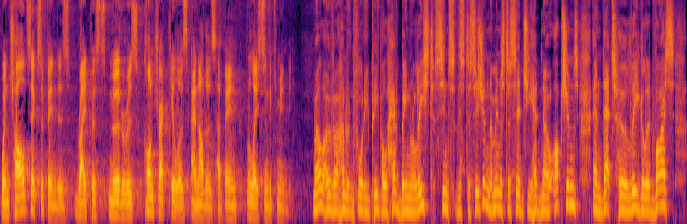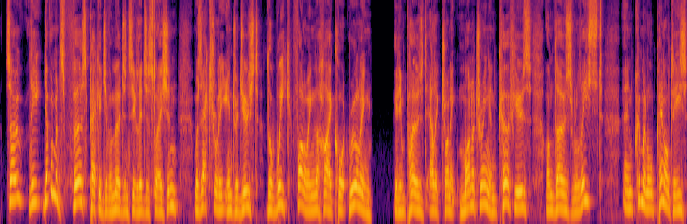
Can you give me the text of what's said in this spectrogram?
when child sex offenders, rapists, murderers, contract killers, and others have been released in the community. Well, over 140 people have been released since this decision. The minister said she had no options, and that's her legal advice. So, the government's first package of emergency legislation was actually introduced the week following the High Court ruling. It imposed electronic monitoring and curfews on those released and criminal penalties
